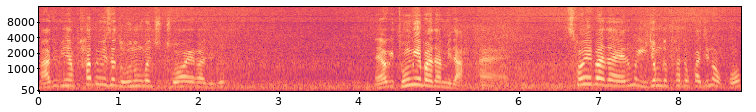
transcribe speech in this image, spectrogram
아주 그냥 파도에서 노는 건 좋아해가지고 네, 여기 동해바다입니다 네. 서해바다에는 뭐 이 정도 파도까지는 없고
